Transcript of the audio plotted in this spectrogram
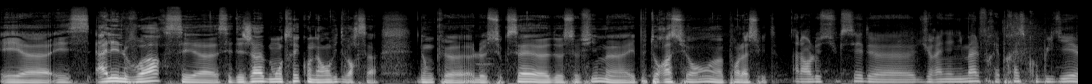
et, euh, aller le voir, c'est euh, c'est déjà montrer qu'on a envie de voir ça. Donc euh, le succès de ce film est plutôt rassurant pour la suite. Alors le succès du règne animal ferait presque oublier,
